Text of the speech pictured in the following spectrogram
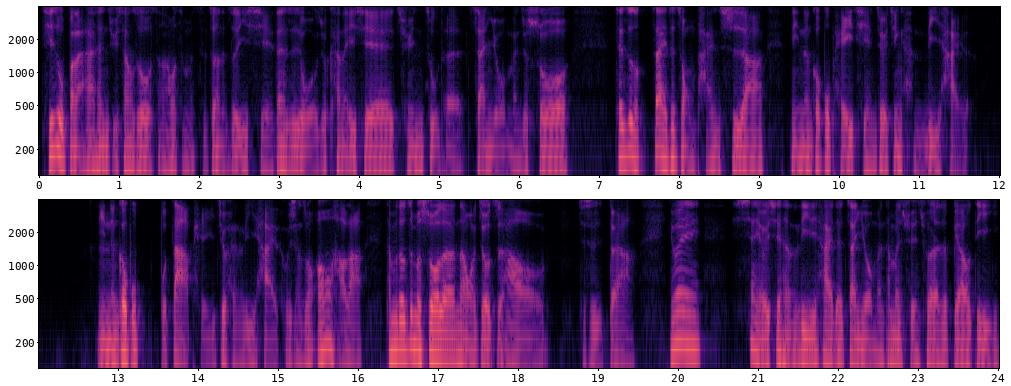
其实我本来还很沮丧，说我怎么只赚了这一些？但是我就看了一些群组的战友们就说，在这种在这种盘势啊。你能够不赔钱就已经很厉害了，你能够不不大赔就很厉害了。我想说，哦，好啦，他们都这么说了，那我就只好就是对啊，因为像有一些很厉害的战友们，他们选出来的标的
